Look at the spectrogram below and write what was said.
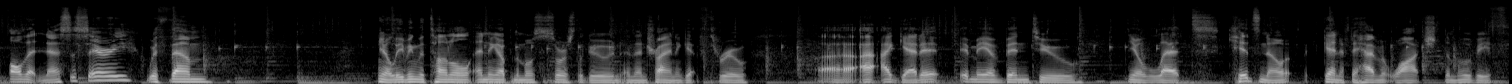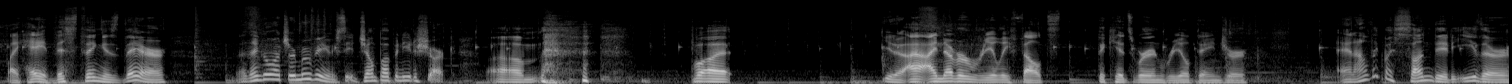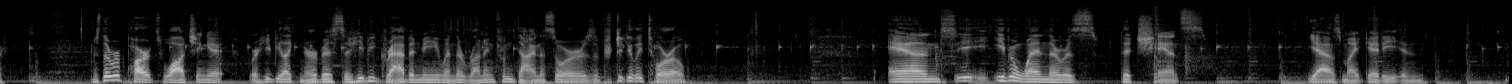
all that necessary with them. You know, leaving the tunnel, ending up in the Mosasaurus Lagoon, and then trying to get through. Uh, I, I get it. It may have been to, you know, let kids know again if they haven't watched the movie, like, hey, this thing is there and then go watch our movie and see jump up and eat a shark. Um, but you know, I, I never really felt the kids were in real danger, and I don't think my son did either. Because there were parts watching it where he'd be like nervous, or he'd be grabbing me when they're running from dinosaurs, particularly Toro. And even when there was the chance Yaz might get eaten,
